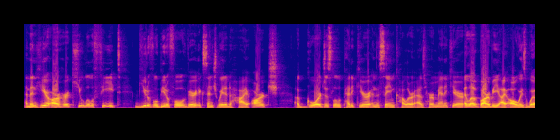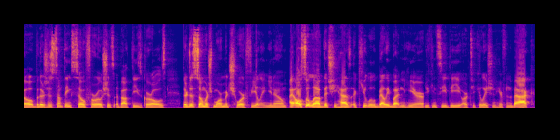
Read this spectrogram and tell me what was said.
And then here are her cute little feet. Beautiful, beautiful, very accentuated high arch a gorgeous little pedicure in the same color as her manicure. I love Barbie, I always will, but there's just something so ferocious about these girls. They're just so much more mature feeling, you know? I also love that she has a cute little belly button here. You can see the articulation here from the back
